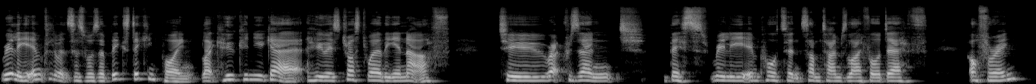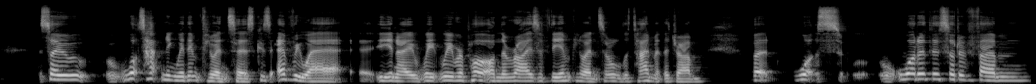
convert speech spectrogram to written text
really, influencers was a big sticking point. Like, who can you get who is trustworthy enough to represent this really important, sometimes life or death offering. So, what's happening with influencers? Because everywhere, uh, you know, we, we report on the rise of the influencer all the time at the drum. But what's what are the sort of um,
